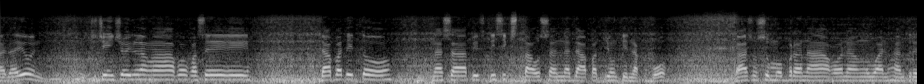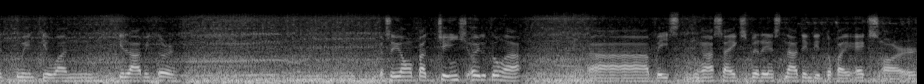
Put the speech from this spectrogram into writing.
At ayun, change oil lang ako kasi dapat ito nasa 56,000 na dapat yung tinakbo. Kaso sumobra na ako ng 121 kilometer. Kasi yung pag change oil ko nga ah, based nga sa experience natin dito kay XR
